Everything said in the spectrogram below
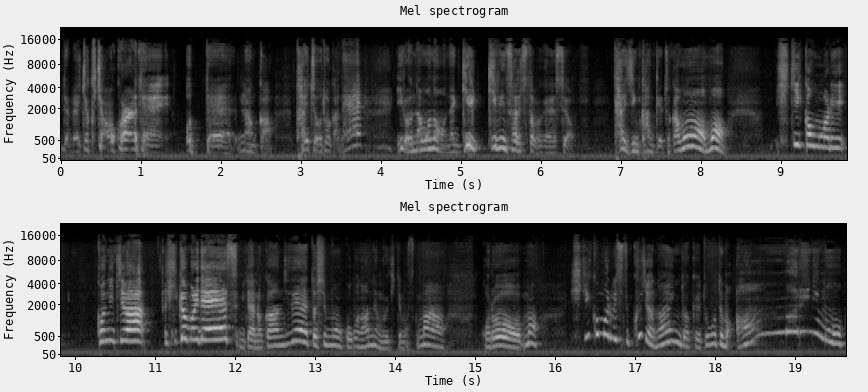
でめちゃくちゃ怒られておってなんか体調とかねいろんなものをねギリッギリにされてたわけですよ。対人関係とかももう引きこもり「こんにちは。引きこもりです」みたいな感じで私もうここ何年も生きてます。まあからまあ引きこもり別に苦じゃないんだけどでもあんまりにも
